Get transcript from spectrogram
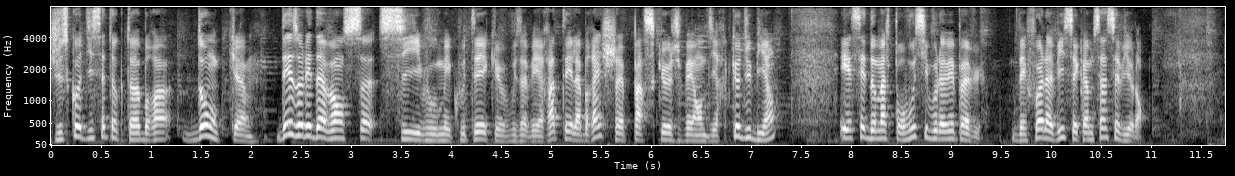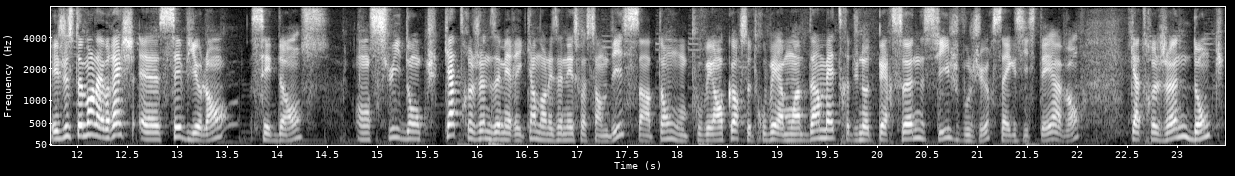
jusqu'au 17 octobre. Donc, désolé d'avance si vous m'écoutez que vous avez raté La Brèche parce que je vais en dire que du bien. Et c'est dommage pour vous si vous l'avez pas vu. Des fois, la vie, c'est comme ça, c'est violent. Et justement, La Brèche, c'est violent, c'est dense, on suit donc quatre jeunes américains dans les années 70, un temps où on pouvait encore se trouver à moins d'un mètre d'une autre personne, si je vous jure, ça existait avant. Quatre jeunes donc,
